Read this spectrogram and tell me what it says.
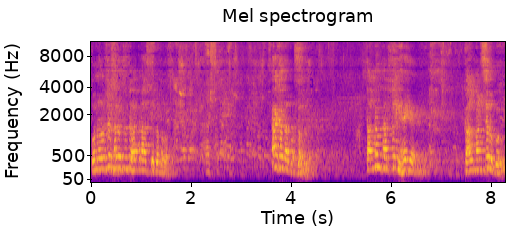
পনেরোশো সালে যদি হয়, তাহলে আজকে কত বছর? এক হাজার বছর তার নাম দার্শনিক হেগেল। কাল মার্ক্সেরও গুরু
